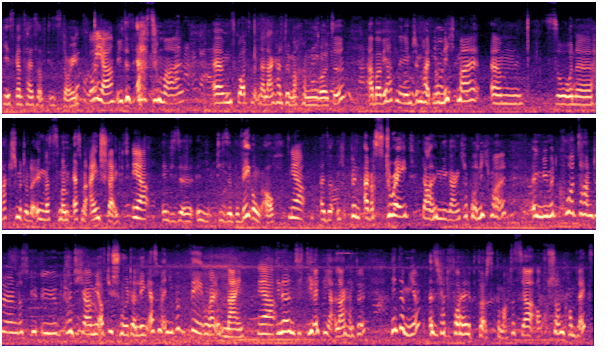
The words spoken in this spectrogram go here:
Kiki ist ganz heiß auf diese Story. Oh ja. Wie ich das erste Mal ähm, Squats mit einer Langhantel machen wollte. Aber wir hatten in dem Gym halt noch nicht mal ähm, so eine Hackschmidt oder irgendwas, dass man erstmal einsteigt Ja, in diese, in diese Bewegung auch. ja. Also ich bin einfach straight dahin gegangen. Ich habe noch nicht mal irgendwie mit Kurzhanteln das geübt. Könnte ich ja mir auf die Schulter legen, erstmal in die Bewegung rein. Nein, Ja, die nennen sich direkt die Langhantel hinter mir. Also ich hatte vorher Hip Thrust gemacht. Das ist ja auch schon komplex,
